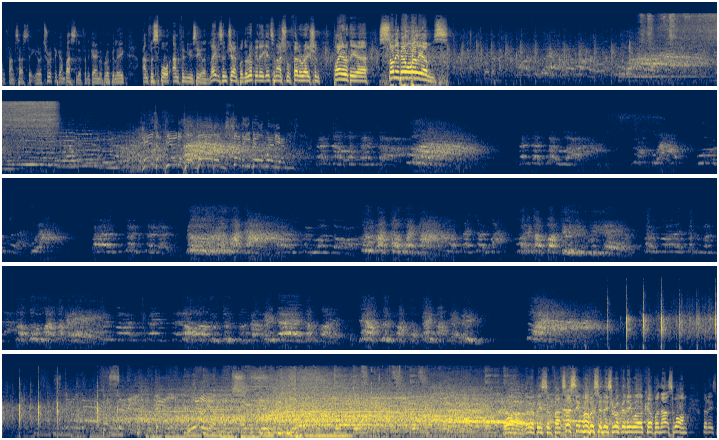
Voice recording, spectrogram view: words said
and fantastic. You're a terrific ambassador for the game of rugby league and for sport and for New Zealand. Ladies and gentlemen, the Rugby League International Federation Player of the Year, Sonny Bill Williams. Here's a ball and Sonny Bill Williams. Still there for Sonny Bill Williams. Wow, there have been some fantastic moments in this Rugby League World Cup, and that's one that is.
